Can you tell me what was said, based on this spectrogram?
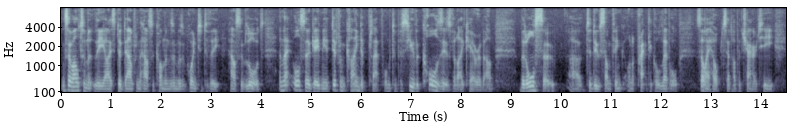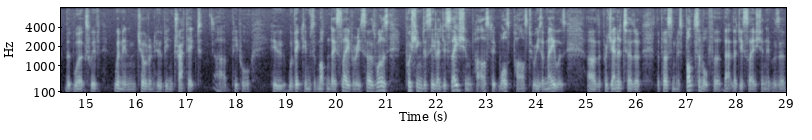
And so ultimately, I stood down from the House of Commons and was appointed to the House of Lords, and that also gave me a different kind of platform to pursue the causes that I care about, but also uh, to do something on a practical level. So I helped set up a charity that works with women and children who've been trafficked, uh, people who were victims of modern day slavery. So, as well as pushing to see legislation passed, it was passed. Theresa May was uh, the progenitor, the, the person responsible for that legislation. It was, a,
